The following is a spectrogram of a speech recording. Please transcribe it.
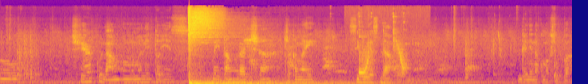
So, share ko lang, ang laman nito is may tanglad siya, tsaka may sibuyas dahon. Ganyan ako magsupa.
